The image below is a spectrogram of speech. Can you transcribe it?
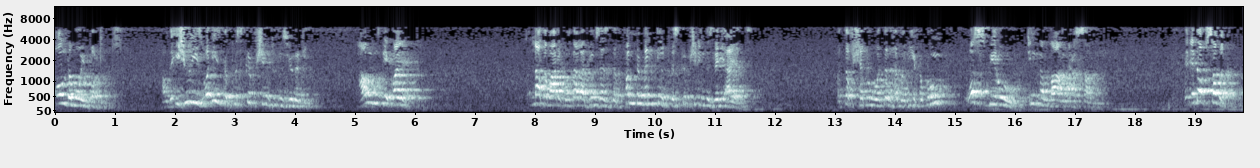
all the more important. Now the issue is, what is the prescription to this unity? How will it be acquired? Allah Ta'ala gives us the fundamental prescription in this very ayat. وتفشلوا وتذهب ريحكم واصبروا إن الله مع الصابرين they adopt sabr.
